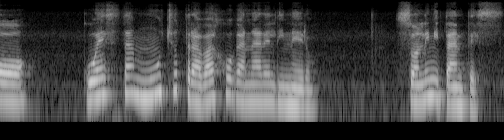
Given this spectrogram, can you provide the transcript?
o cuesta mucho trabajo ganar el dinero. Son limitantes.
